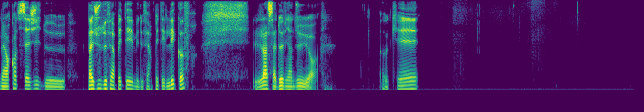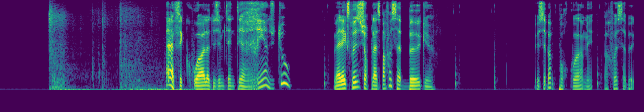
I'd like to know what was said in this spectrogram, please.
mais alors quand il s'agit de pas juste de faire péter, mais de faire péter les coffres, Là, ça devient dur. Ok. Elle a fait quoi, la deuxième TNT? Rien du tout. Mais elle a explosé sur place. Parfois, ça bug. Je sais pas pourquoi, mais parfois, ça bug.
